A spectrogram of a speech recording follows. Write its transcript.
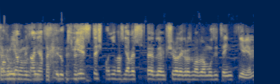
pomijam pytania w tak. stylu kim jesteś, ponieważ ja wszedłem w środek rozmowy o muzyce i nic nie wiem.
